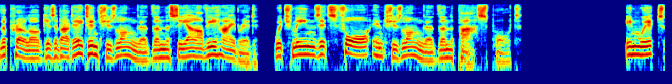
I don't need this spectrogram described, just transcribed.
The Prologue is about 8 inches longer than the CRV Hybrid, which means it's 4 inches longer than the Passport. In width,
